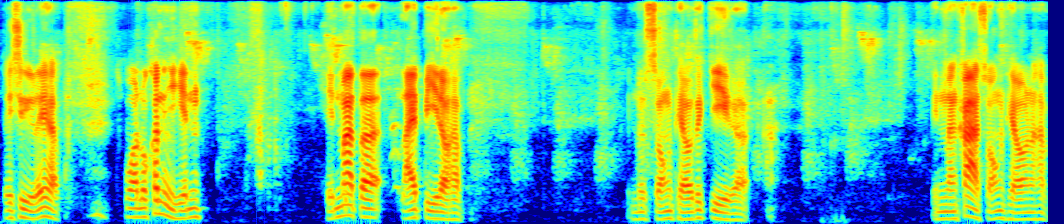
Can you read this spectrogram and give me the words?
ไปสื่อเลยครับว่ารถคันนี้เห็น เห็นมาตั้หลายปีแล้วครับ เป็นรถสองแถวตะกี้ก็ เป็นหลังคาสองแถวนะครับ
